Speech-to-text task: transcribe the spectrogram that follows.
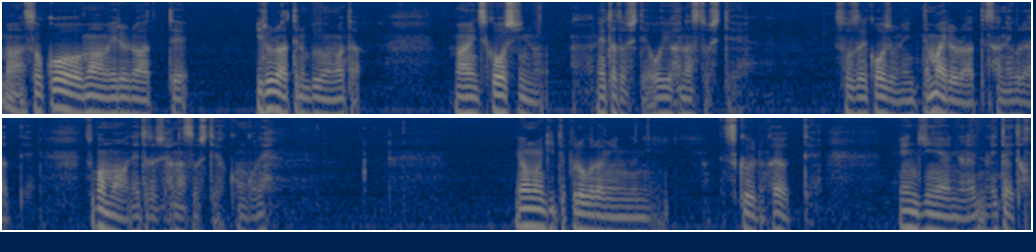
まあそこをまあいろいろあっていろいろあっての部分はまた毎日更新のネタとしてお湯話すとして惣菜工場に行ってまあいろいろあって3年ぐらいあってそこはまあネタとして話すとして今後ね。で思い切ってプログラミングにスクールに通ってエンジニアになりたいと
